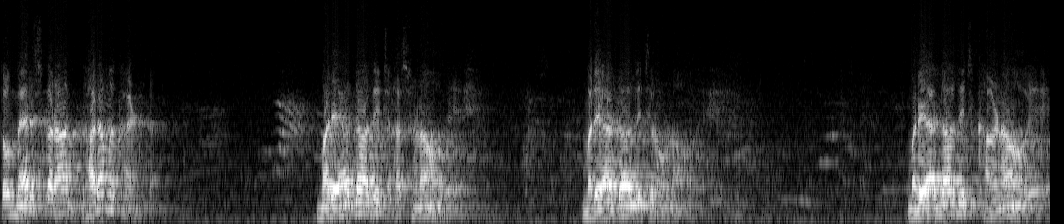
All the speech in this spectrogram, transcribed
ਤੋ ਮੈਰਸ ਕਰਾਂ ਧਰਮ ਖੰਡ। ਮਰਿਆਦਾ ਦੇ ਚ ਹੱਸਣਾ ਹੋਵੇ, ਮਰਿਆਦਾ ਦੇ ਚ ਰੋਣਾ ਹੋਵੇ। ਮਰਿਆਦਾ ਦੇ ਚ ਖਾਣਾ ਹੋਵੇ,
